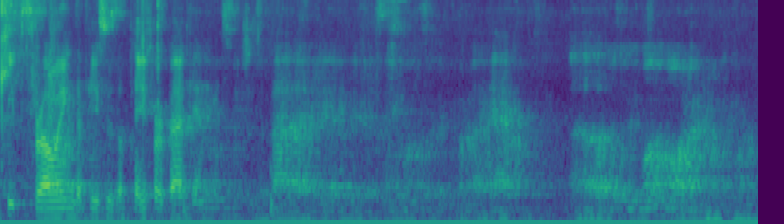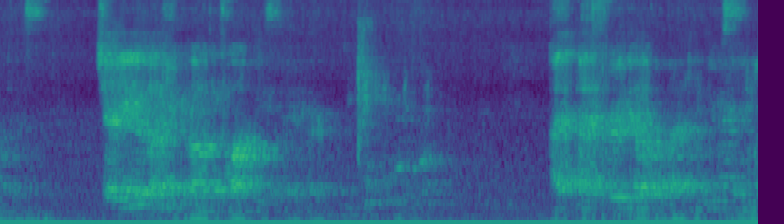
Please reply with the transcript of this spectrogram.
keep throwing the pieces of paper back in which is a bad idea. Uh, we'll do one more you look like you brought the clock piece of paper. I, I threw it over, but can you say you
